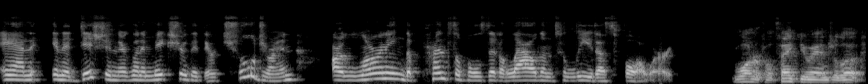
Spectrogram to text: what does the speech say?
And in addition, they're going to make sure that their children are learning the principles that allow them to lead us forward. Wonderful. Thank you, Angela.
